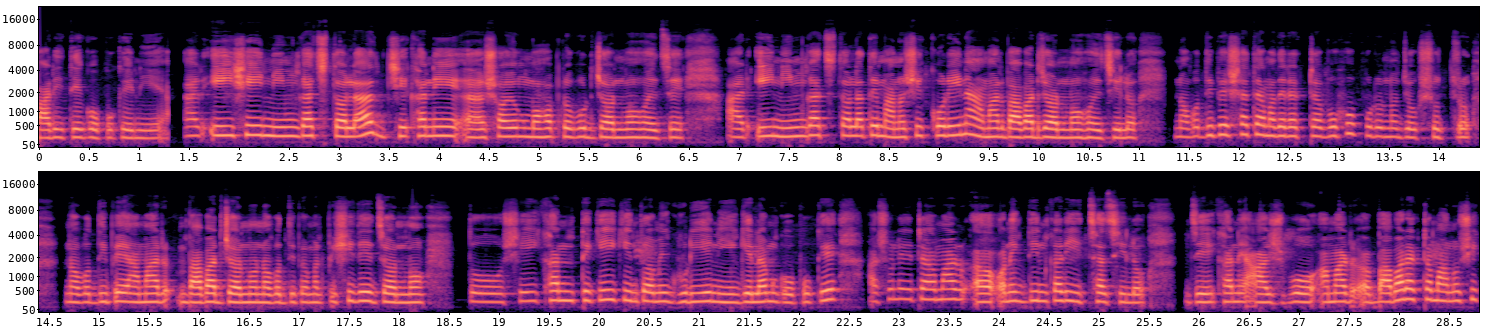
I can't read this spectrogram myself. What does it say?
বাড়িতে গপুকে নিয়ে। আর এই সেই নিম গাছতলা যেখানে স্বয়ং মহাপ্রভুর জন্ম হয়েছে। আর এই নিম গাছতলাতে মানসিক করেই না আমার বাবার জন্ম হয়েছিল। নবদ্বীপের সাথে আমাদের একটা বহু পুরনো যোগসূত্র। নবদ্বীপে আমার বাবার জন্ম, নবদ্বীপে আমার পিসিদের জন্ম তো সেইখান থেকেই কিন্তু আমি ঘুরিয়ে নিয়ে গেলাম গোপুকে। আসলে এটা আমার অনেক দিনকারই ইচ্ছা ছিল যে এখানে আসব। আমার বাবার একটা মানসিক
